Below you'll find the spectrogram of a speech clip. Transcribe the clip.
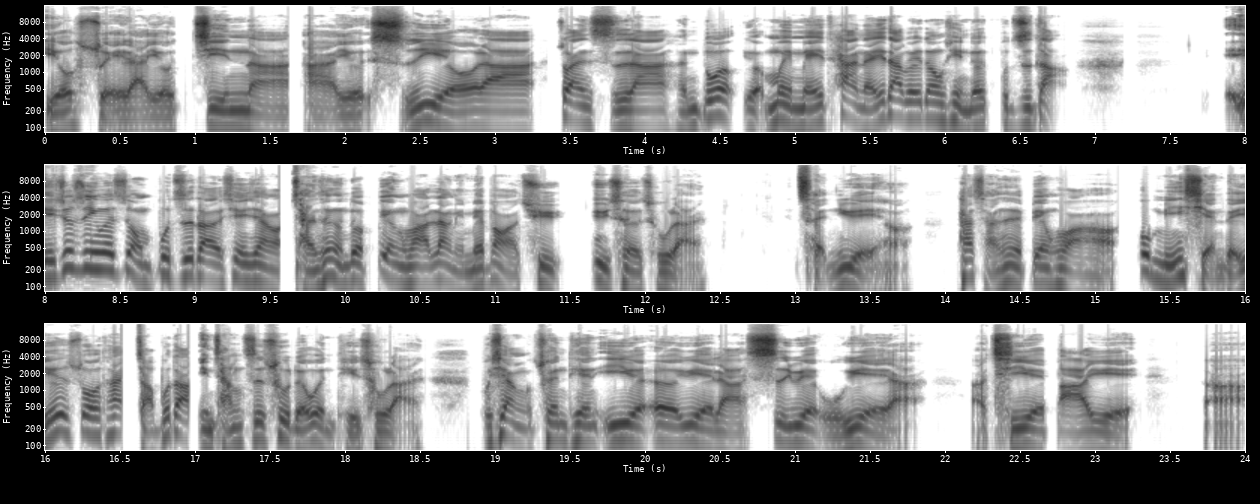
有水啦，有金呐，啊，有石油啦，钻石啦，很多有煤煤炭的一大堆东西，你都不知道。也就是因为这种不知道的现象，产生很多变化，让你没办法去预测出来。辰月哈，它产生的变化哈，不明显的，也就是说，它找不到隐藏之处的问题出来，不像春天一月、二月啦，四月、五月呀，啊，七月、八月。啊，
